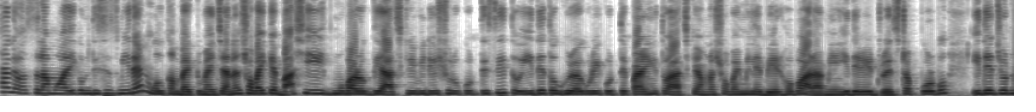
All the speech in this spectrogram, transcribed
হ্যালো আসসালামু আলাইকুম this is Miran welcome back to my channel সবাইকে বাসি ঈদ মুবারক দিয়ে আজকের ভিডিও শুরু করতেছি। তো ঈদে তো ঘোরাঘুরি করতে পারিনি, তো আজকে আমরা সবাই মিলে বের হব আর আমি ঈদের এই ড্রেসটা পরবো। ঈদের জন্য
